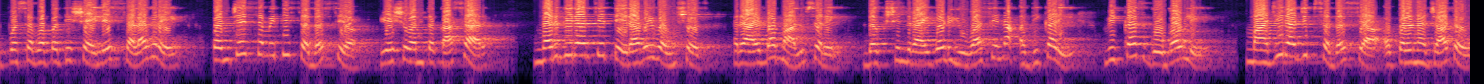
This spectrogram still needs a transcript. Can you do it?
उपसभापती शैलेश सलागरे पंचायत समिती सदस्य यशवंत कासार नरवीरांचे तेरावे वंशज रायबा मालुसरे दक्षिण रायगड युवा सेना अधिकारी विकास गोगावले माजी राजीव सदस्य अपर्णा जाधव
